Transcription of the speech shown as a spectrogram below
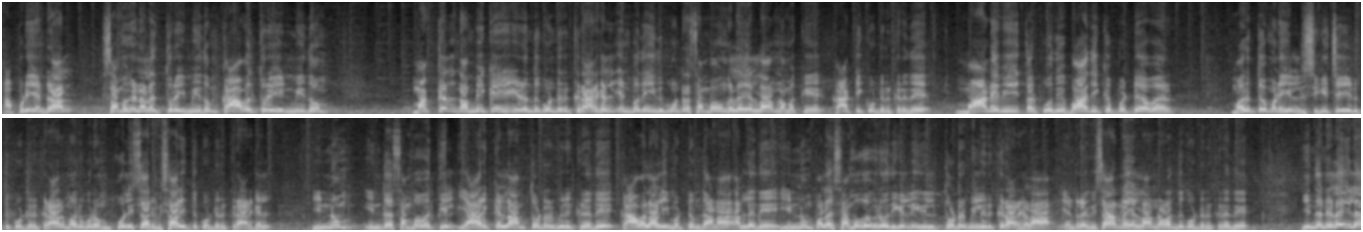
அப்படியென்றால் சமூக நலத்துறை மீதும் காவல்துறையின் மீதும் மக்கள் நம்பிக்கை இழந்து கொண்டிருக்கிறார்கள் என்பது இது போன்ற சம்பவங்களை எல்லாம் நமக்கு காட்டி கொண்டிருக்கிறது. மாணவி தற்போது பாதிக்கப்பட்டு அவர் மருத்துவமனையில் சிகிச்சை எடுத்துக் கொண்டிருக்கிறார். மறுபுறம் போலீசார் விசாரித்துக் கொண்டிருக்கிறார்கள். இன்னும் இந்த சம்பவத்தில் யாருக்கெல்லாம் தொடர்பு இருக்கிறது? காவலாளி மட்டும்தானா? அல்லது இன்னும் பல சமூக விரோதிகள் இதில் தொடர்பில் இருக்கிறார்களா? என்ற விசாரணை எல்லாம் நடந்து கொண்டிருக்கிறது. இந்த நிலையில்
